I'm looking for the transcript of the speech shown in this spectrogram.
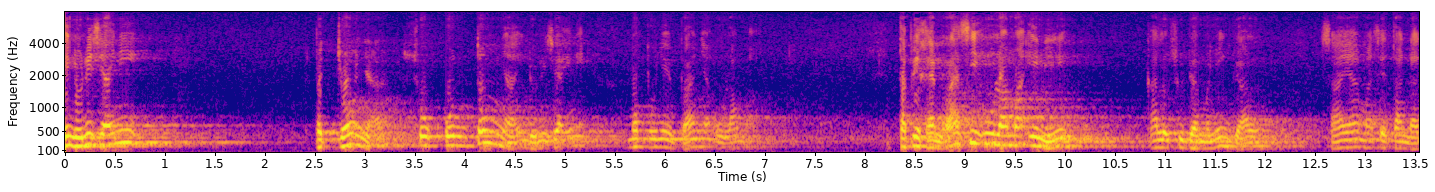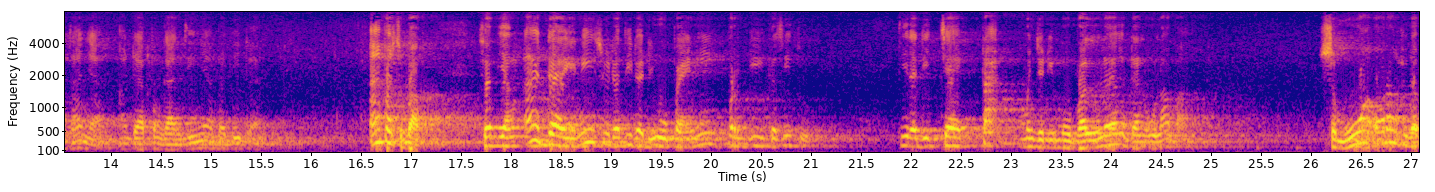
Indonesia ini pejonya untungnya Indonesia ini mempunyai banyak ulama. Tapi generasi ulama ini kalau sudah meninggal, saya masih tanda tanya ada penggantinya apa tidak. Apa sebab? Sebab yang ada ini sudah tidak diupeni pergi ke situ. Tidak dicetak menjadi mubaligh dan ulama. Semua orang sudah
